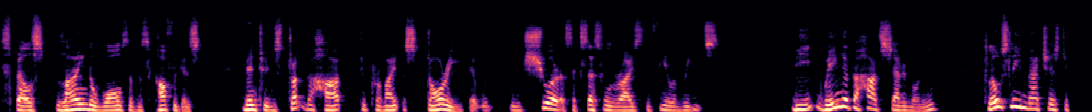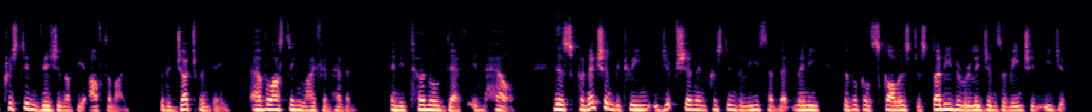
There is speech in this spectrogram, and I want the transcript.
spells line the walls of the sarcophagus, meant to instruct the heart to provide a story that would ensure a successful rise to the field of reeds. The weighing of the heart ceremony closely matches the Christian vision of the afterlife, with a judgment day, everlasting life in heaven, and eternal death in hell, this connection between Egyptian and Christian beliefs had led many biblical scholars to study the religions of ancient Egypt,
